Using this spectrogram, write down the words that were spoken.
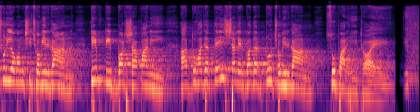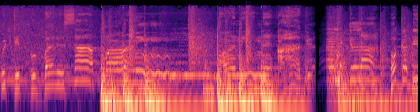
সূর্যবংশী ছবির গান টিপ টিপ বর্ষা পানি আর দু সালের গদার টু ছবির গান সুপার হিট হয় टिप टिप बरसा पानी पानी ने आग मैं निकला ओ गड्डी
